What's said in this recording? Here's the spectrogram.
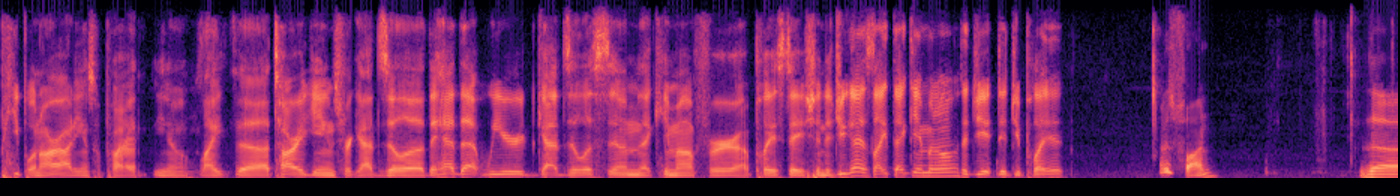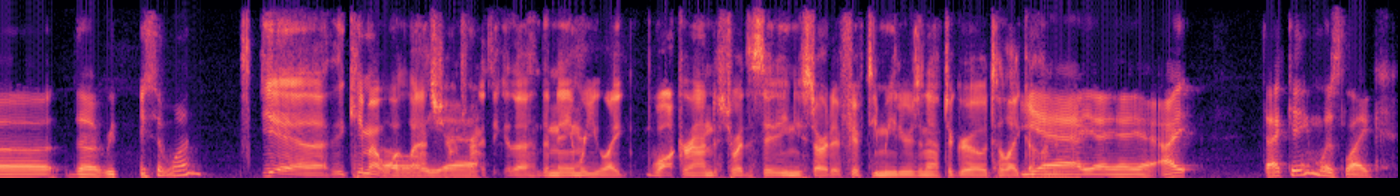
people in our audience will probably, you know, like the Atari games for Godzilla. They had that weird Godzilla sim that came out for uh, PlayStation. Did you guys like that game at all? Did you did you play it? It was fun. The the recent one. Yeah, it came out what oh, last yeah. year? I'm trying to think of the, the name where you like walk around, destroy the city, and you start at 50 meters and have to grow to like. Yeah, yeah, yeah, yeah. I that game was like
